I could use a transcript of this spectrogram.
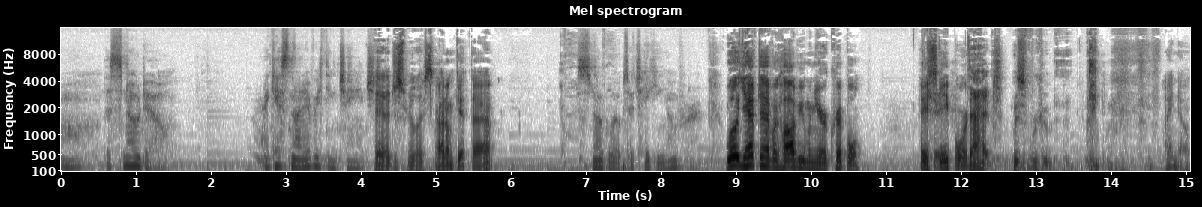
Oh, the snow dough. I guess not everything changed. Hey, I just realized. I don't get that. Snow globes are taking over. Well, you have to have a hobby when you're a cripple. Hey, a Okay, skateboard. That was rude. I know.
